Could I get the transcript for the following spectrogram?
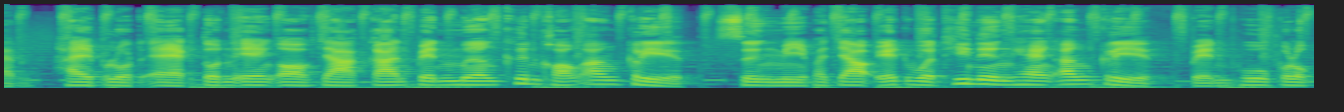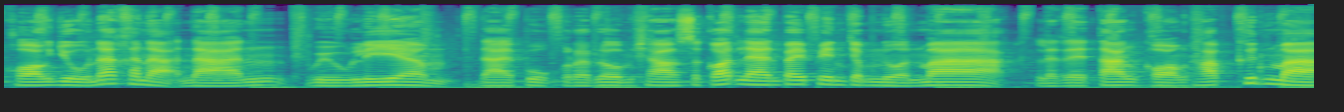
นด์ ให้ปลดแอกตนเองออกจากการเป็นเมืองขึ้นของอังกฤษ ซึ่งมีพระเจ้าเอ็ดเวิร์ดที่หนึ่งแห่งอังกฤษ เป็นผู้ปกครองอยู่ณขณะนั้น วิลเลียม ได้ปลูกระดมชชาวสกอตแลนด์ไปเป็นจำนวนมาก และได้ตั้งกองทัพขึ้นมา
